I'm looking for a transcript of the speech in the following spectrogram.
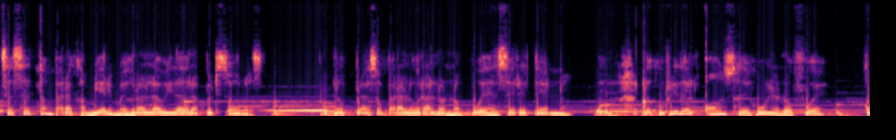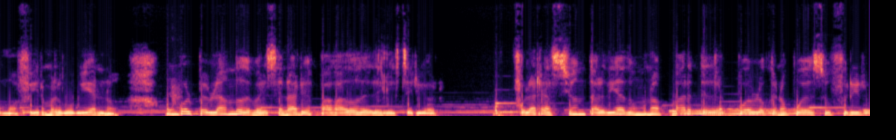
se aceptan para cambiar y mejorar la vida de las personas. Los plazos para lograrlo no pueden ser eternos. Lo ocurrido el 11 de julio no fue, como afirma el gobierno, un golpe blando de mercenarios pagados desde el exterior. Fue la reacción tardía de una parte del pueblo que no puede sufrir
